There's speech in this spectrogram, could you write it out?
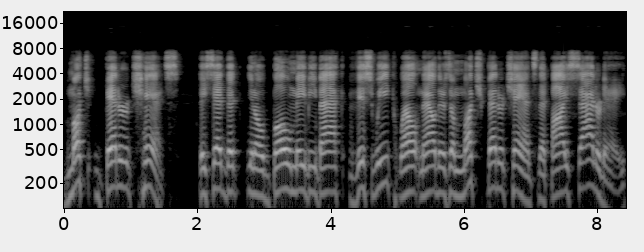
Much better chance. They said that, you know, Bo may be back this week. Well, now there's a much better chance that by Saturday,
